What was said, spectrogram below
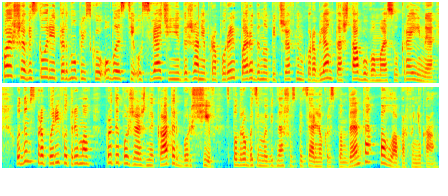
Вперше в історії Тернопільської області освячені державні прапори передано підшефним кораблям та штабу ВМС України. Одним з прапорів отримав протипожежний катер борщів. З подробицями від нашого спеціального кореспондента Павла Парфенюка.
